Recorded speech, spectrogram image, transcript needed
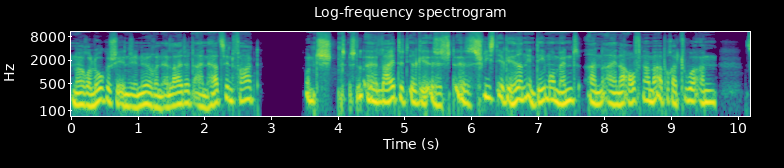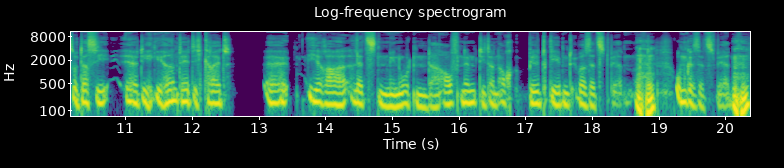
neurologische Ingenieurin, erleidet einen Herzinfarkt und äh, leitet ihr, äh, schließt ihr Gehirn in dem Moment an eine Aufnahmeapparatur an, sodass sie äh, die Gehirntätigkeit ihrer letzten Minuten da aufnimmt, die dann auch bildgebend übersetzt werden und mhm. umgesetzt werden. Mhm.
